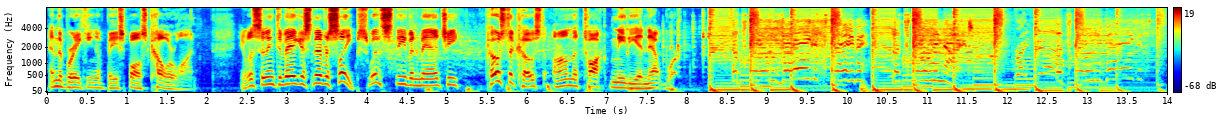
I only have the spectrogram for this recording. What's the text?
and the breaking of baseball's color line. You're listening to Vegas Never Sleeps with Stephen Maggi, coast to coast on the Talk Media Network. Let's go to Vegas, baby. Let's go tonight. Let's go to Vegas.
